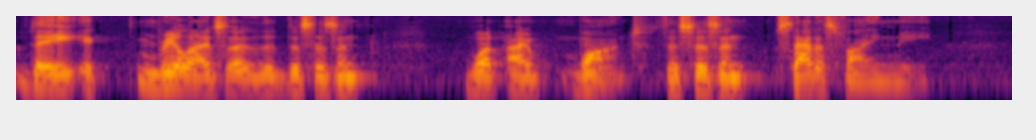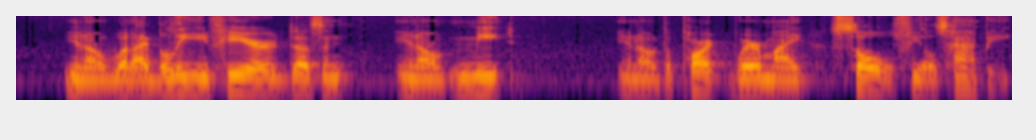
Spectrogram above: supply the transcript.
they realize that this isn't what I want. This isn't satisfying me. You know, what I believe here doesn't, you know, meet, you know, the part where my soul feels happy.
